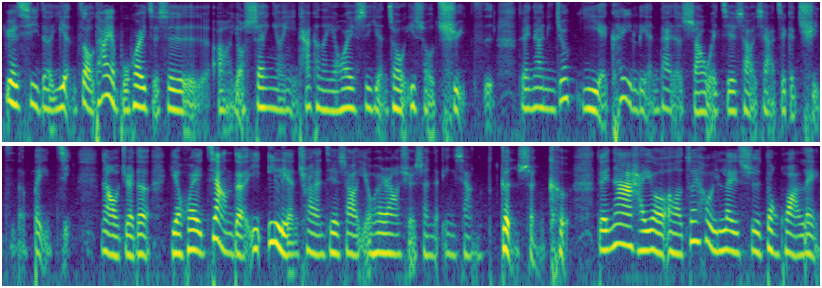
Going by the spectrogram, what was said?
乐器的演奏，它也不会只是啊有声音而已，它可能也会是演奏一首曲子。对，那你就也可以连带的稍微介绍一下这个曲子的背景。那我觉得也会这样的一一连串的介绍，也会让学生的印象更深刻。对，那还有呃最后一类是动画类，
